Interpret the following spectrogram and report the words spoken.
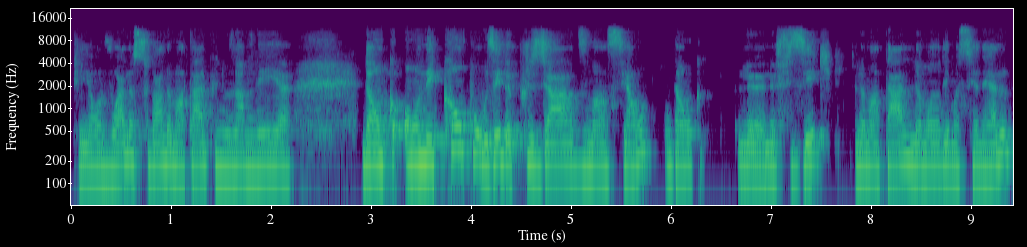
puis on le voit là, souvent, le mental peut nous amener euh, donc, on est composé de plusieurs dimensions. Donc, le, physique, le mental, le monde émotionnel.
